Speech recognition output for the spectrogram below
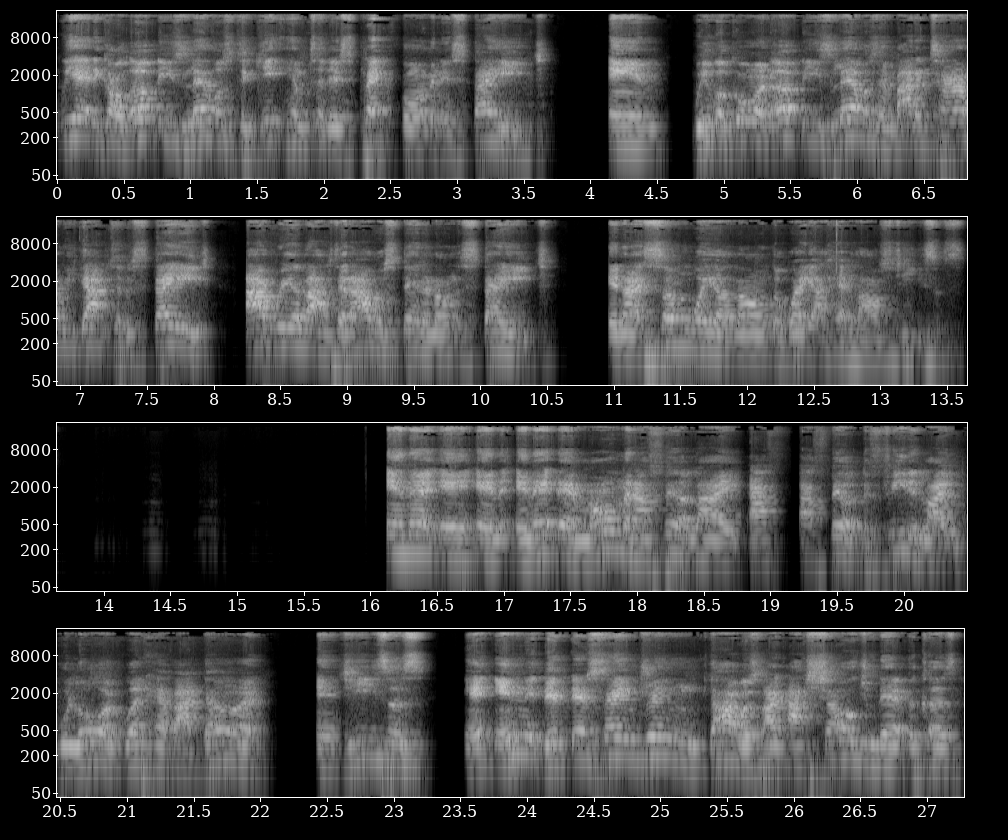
we had to go up these levels to get him to this platform and this stage. And we were going up these levels, and by the time we got to the stage, I realized that I was standing on the stage, and I some way along the way I had lost Jesus. And at, and, and, at that moment, I felt like I, I felt defeated, like, well, Lord, what have I done? And Jesus, in, in that same dream, God was like, I showed you that because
